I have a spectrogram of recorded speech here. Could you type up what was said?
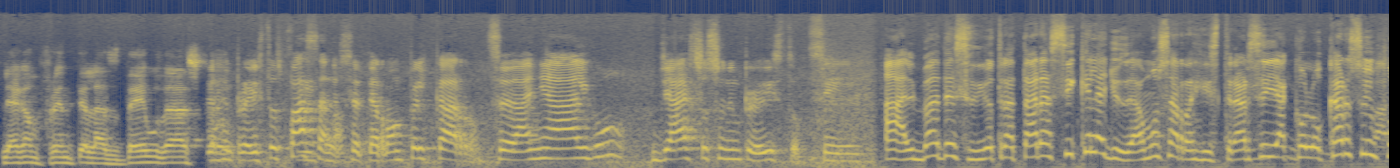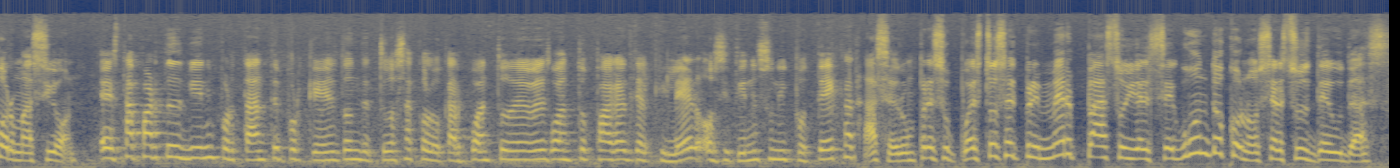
le hagan frente a las deudas. Los imprevistos pasan, se te rompe el carro, se daña algo, ya eso es un imprevisto. Sí. Alba decidió tratar, así que le ayudamos a registrarse y a colocar su información. Esta parte es bien importante porque es donde tú vas a colocar cuánto debes, cuánto pagas de alquiler o si tienes una hipoteca. Hacer un presupuesto es el primer paso y el segundo, conocer sus deudas.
